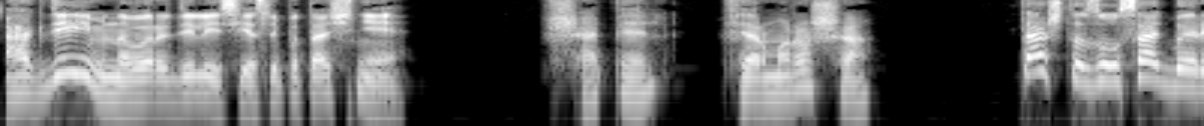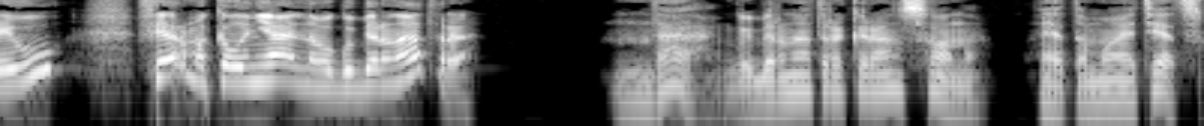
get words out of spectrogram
А где именно вы родились, если поточнее?» «В Шапель, ферма Роша». «Та, что за усадьбой Реву? Ферма колониального губернатора?» «Да, губернатора Карансона. Это мой отец».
